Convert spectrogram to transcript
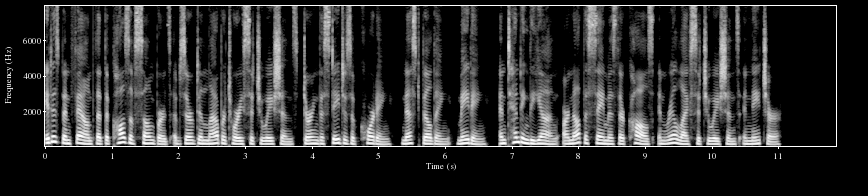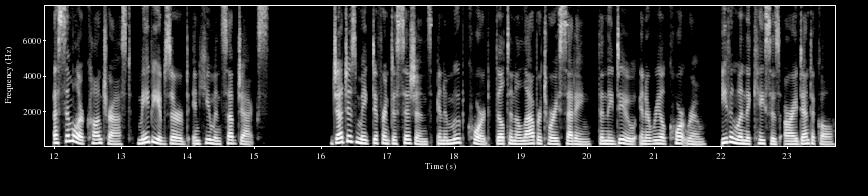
it has been found that the calls of songbirds observed in laboratory situations during the stages of courting, nest building, mating, and tending the young are not the same as their calls in real life situations in nature. A similar contrast may be observed in human subjects. Judges make different decisions in a moot court built in a laboratory setting than they do in a real courtroom, even when the cases are identical.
